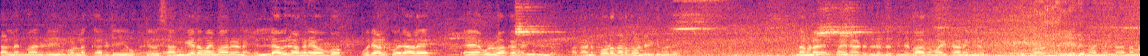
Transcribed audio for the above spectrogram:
കള്ളന്മാരുടെയും കൊള്ളക്കാരുടെയും ഒക്കെ ഒരു സങ്കേതമായി മാറുകയാണ്. എല്ലാവരും അങ്ങനെ ആകുമ്പോൾ ഒരാൾക്ക് ഒരാളെ ഒഴിവാക്കാൻ കഴിയില്ലല്ലോ. അതാണ് ഇപ്പോൾ അവിടെ നടന്നുകൊണ്ടിരിക്കുന്നത്. നമ്മുടെ വയനാട് ദുരന്തത്തിന്റെ ഭാഗമായിട്ടാണെങ്കിലും ഇപ്പോൾ ഏത് മഞ്ഞ നമ്മൾ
